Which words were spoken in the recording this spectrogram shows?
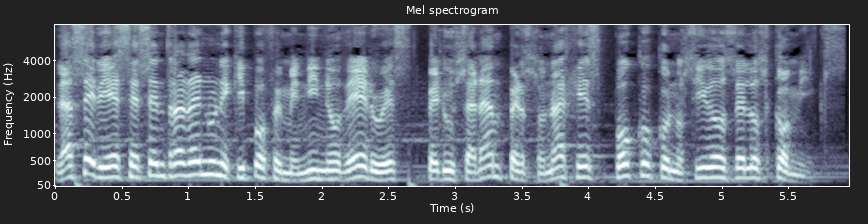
La serie se centrará en un equipo femenino de héroes, pero usarán personajes poco conocidos de los cómics.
